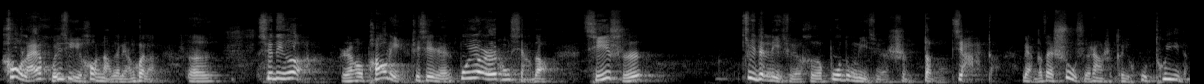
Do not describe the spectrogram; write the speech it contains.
后来回去以后脑袋凉快了。呃，薛定谔，然后 Pauli 这些人不约而同想到，其实。矩阵力学和波动力学是等价的，两个在数学上是可以互推的。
